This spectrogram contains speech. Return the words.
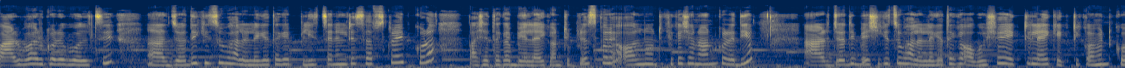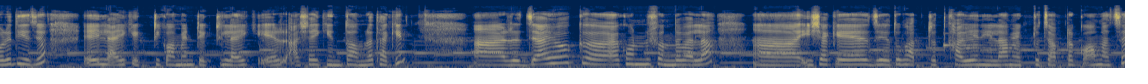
বারবার করে বলছি যদি কিছু ভালো লেগে থাকে প্লিজ চ্যানেলটি সাবস্ক্রাইব করো, পাশে থাকা বেল আইকনটি প্রেস করে অল নোটিফিকেশন অন করে দিও। আর যদি বেশি কিছু ভালো লেগে থাকে অবশ্যই একটি লাইক একটি কমেন্ট করে দিয়ে যাও এই লাইক একটি কমেন্ট একটি লাইক এর আশায় কিন্তু আমরা থাকি। আর যাই হোক এখন সন্ধ্যাবেলা ঈশাকে যেহেতু ভাত টাত খাইয়ে নিলাম, একটু চাপটা কম আছে,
